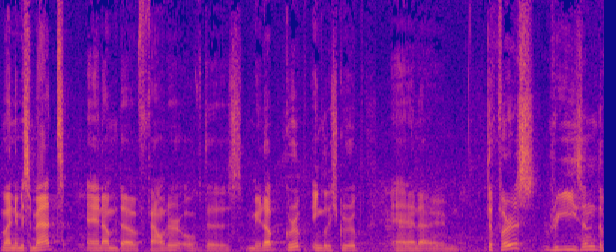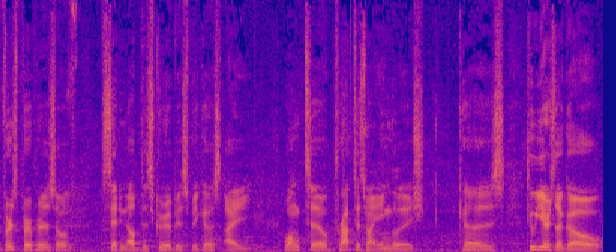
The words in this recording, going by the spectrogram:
My name is Matt, and I'm the founder of this meetup group, English group. And um, the first reason, the first purpose of setting up this group is because I want to practice my English. Because two years ago,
